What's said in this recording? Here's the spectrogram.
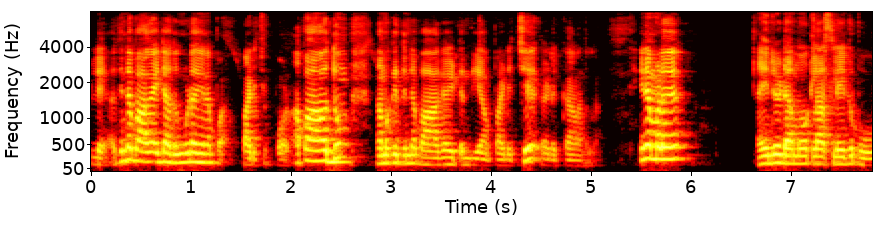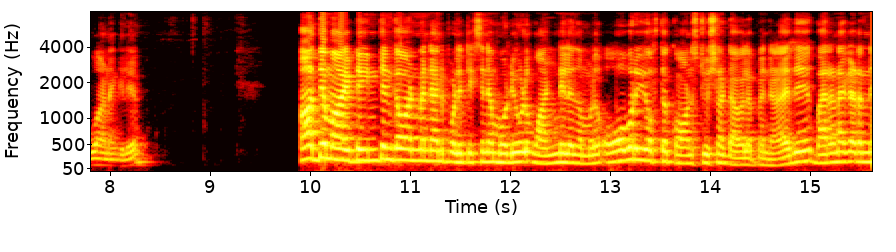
അല്ലെ? അതിന്റെ ഭാഗമായിട്ട് അതും കൂടെ ഇങ്ങനെ പഠിച്ചു പോകണം അപ്പൊ അതും നമുക്ക് ഇതിന്റെ ഭാഗമായിട്ട് എന്ത് ചെയ്യാം? പഠിച്ച് എടുക്കാമെന്നുള്ളത് ഇനി നമ്മൾ അതിന്റെ ഡെമോ ക്ലാസ്സിലേക്ക് പോവുകയാണെങ്കിൽ ആദ്യമായിട്ട് ഇന്ത്യൻ ഗവൺമെന്റ് ആൻഡ് പൊളിറ്റിക്സിന്റെ മൊഡ്യൂൾ വണ്ണിൽ നമ്മൾ overview of the constitutional development അതായത് ഭരണഘടന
